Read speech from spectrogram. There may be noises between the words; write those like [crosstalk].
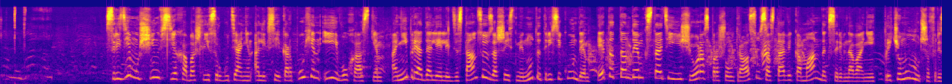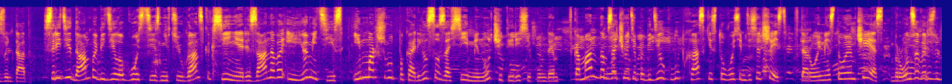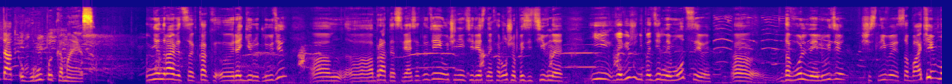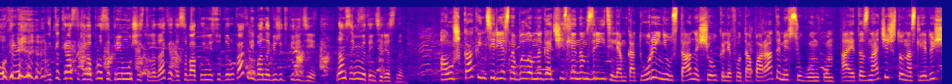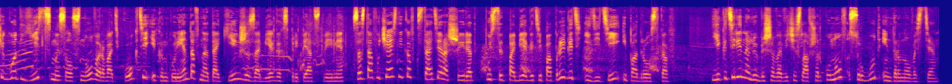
Среди мужчин всех обошли сургутянин Алексей Карпухин и его хаски. Они преодолели дистанцию за 6 минут и 3 секунды. Этот тандем, кстати, еще раз прошел трассу в составе командных соревнований, причем улучшив результат. Среди дам победила гостья из Нефтеюганска Ксения Рязанова и ее метис. Им маршрут покорился за 7 минут 4 секунды. В командном зачете победил клуб «Хаски-186». Второе место у МЧС. Бронзовый результат у группы КМС. Мне нравится, как э, реагируют люди, э, э, обратная связь от людей очень интересная, хорошая, позитивная. И я вижу неподдельные эмоции, э, довольные люди, счастливые собаки, [laughs] мокрые. Вот как раз таки вопросы преимущества, да, когда собаку несут на руках, либо она бежит впереди. Нам самим это интересно. А уж как интересно было многочисленным зрителям, которые неустанно щелкали фотоаппаратами всю гонку. А это значит, что на следующий год есть смысл снова рвать когти и конкурентов на таких же забегах с препятствиями. Состав участников, кстати, расширят. Пустят побегать и попрыгать и детей, и подростков. Екатерина Любишева, Вячеслав Шаркунов, Сургут, Интерновости.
